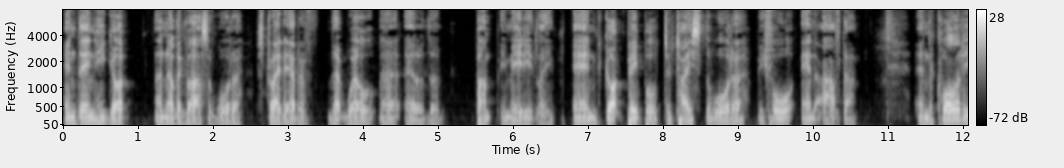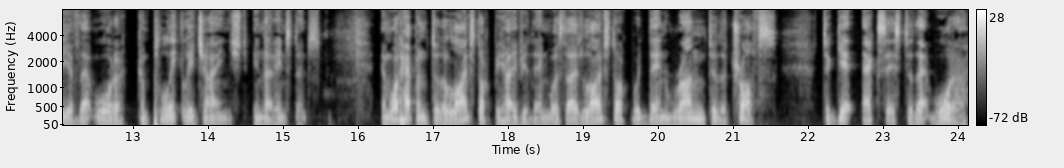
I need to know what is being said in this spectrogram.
And then he got another glass of water straight out of that well, uh, out of the pump immediately, and got people to taste the water before and after. And the quality of that water completely changed in that instance. And what happened to the livestock behavior then was those livestock would then run to the troughs to get access to that water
